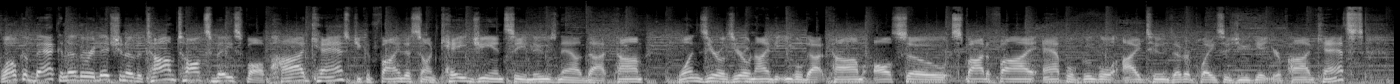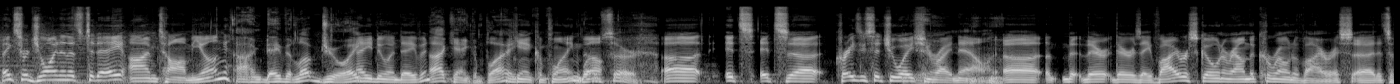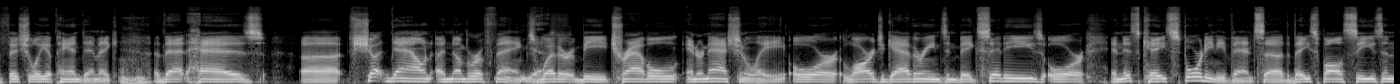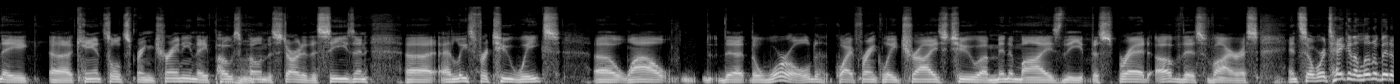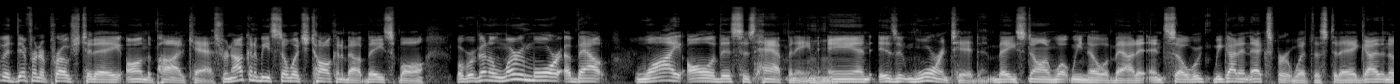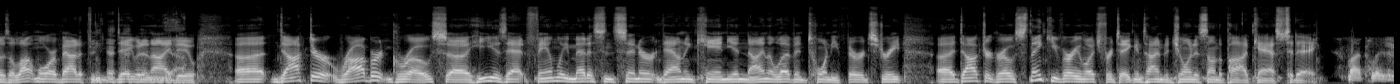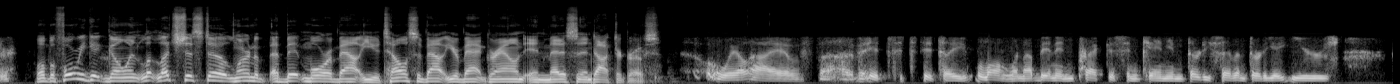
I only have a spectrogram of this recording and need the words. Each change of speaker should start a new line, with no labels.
Welcome back. Another edition of the Tom Talks Baseball podcast. You can find us on KGNCNewsNow.com, 1009theeagle.com, also Spotify, Apple, Google, iTunes, other places you get your podcasts. Thanks for joining us today. I'm Tom Young.
I'm David Lovejoy.
How you doing, David?
I can't complain.
Can't complain.
No,
well,
sir.
Uh, it's it's a crazy situation right now. Uh, th- there there is a virus going around, the coronavirus, uh, that's officially a pandemic
Mm-hmm.
that has. Uh, shut down a number of things,
Yes.
whether it be travel internationally or large gatherings in big cities, or in this case, sporting events. Uh, the baseball season, they uh, canceled spring training, they postponed the start of the season, uh, at least for two weeks uh, while the the world, quite frankly, tries to uh, minimize the the spread of this virus. And so we're taking a little bit of a different approach today on the podcast. We're not going to be so much talking about baseball, but we're going to learn more about why all of this is happening and is it warranted based on what we know about it. And so we got an expert with us today, a guy that knows a lot more about it than David and I do. Uh, Dr. Robert Gross. Uh, he is at Family Medicine Center down in Canyon, 911 23rd Street. Uh, Dr. Gross, thank you very much for taking time to join us on the podcast today.
My pleasure.
Well, before we get going, let, us just uh, learn a, a bit more about you. Tell us about your background in medicine, Dr. Gross.
Well, I have. Uh, it's, it's a long one. I've been in practice in Canyon 37, 38 years.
